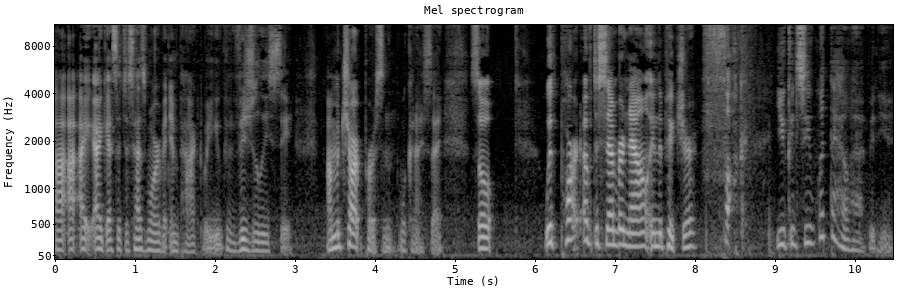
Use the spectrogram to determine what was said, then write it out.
I I, I guess it just has more of an impact where you can visually see. I'm a chart person. What can I say? So, with part of December now in the picture, fuck, you can see what the hell happened here.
